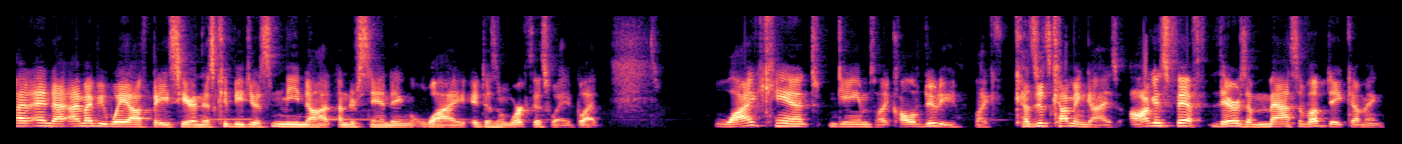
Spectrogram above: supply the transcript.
and I, I might be way off base here, and this could be just me not understanding why it doesn't work this way. But why can't games like Call of Duty, like, because it's coming, guys, August 5th, there's a massive update coming,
